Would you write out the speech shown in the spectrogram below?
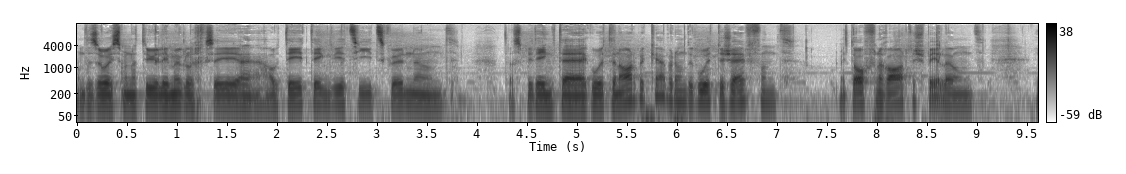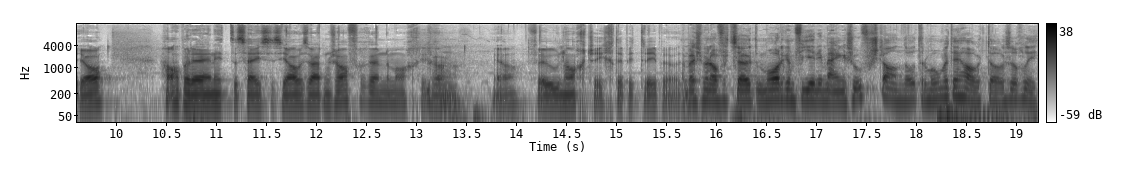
und so ist es mir natürlich möglich gewesen, halt dort irgendwie Zeit zu gewinnen und das bedingt einen guten Arbeitgeber und einen guten Chef und mit offenen Karten spielen und ja, aber äh, nicht, das heisst, dass ich alles während dem Arbeiten können machen Ich mhm. habe ja, viele Nachtschichten betrieben. Oder? Aber hast du mir auch erzählt, am Morgen um 4 Uhr manchmal aufgestanden, oder? Muss man den halt auch so ein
